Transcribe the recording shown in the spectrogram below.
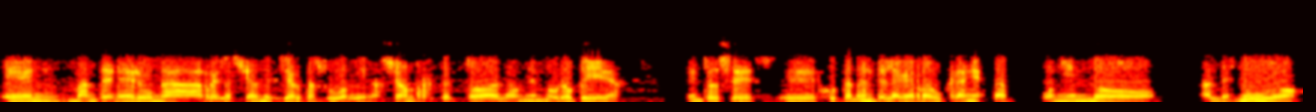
en mantener una relación de cierta subordinación respecto a la Unión Europea. Entonces, eh, justamente la guerra de Ucrania está poniendo al desnudo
